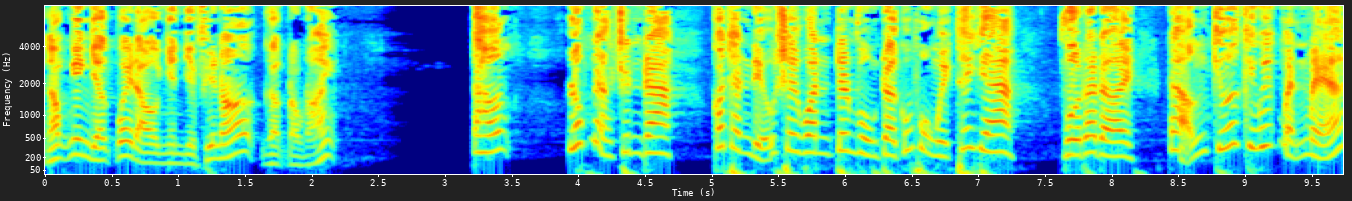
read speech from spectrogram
Ngọc Nghiên Giật quay đầu nhìn về phía nó, gật đầu nói. Ta hứng, lúc nàng sinh ra, có thanh điểu xoay quanh trên vùng trời của phù nguyệt thế gia, vừa ra đời đã ẩn chứa khí huyết mạnh mẽ.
